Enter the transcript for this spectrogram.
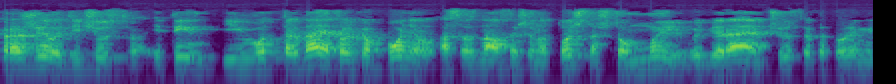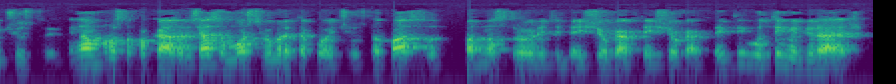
прожил эти чувства. И, ты, и вот тогда я только понял, осознал совершенно точно, что мы выбираем чувства, которые мы чувствуем. И нам просто показывали, сейчас вы можете выбрать такое чувство. Бац, вот поднастроили тебя еще как-то, еще как-то. И ты вот ты выбираешь.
